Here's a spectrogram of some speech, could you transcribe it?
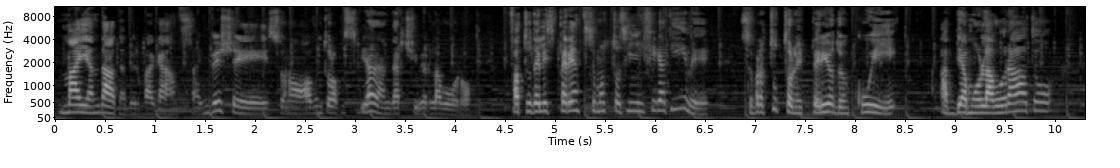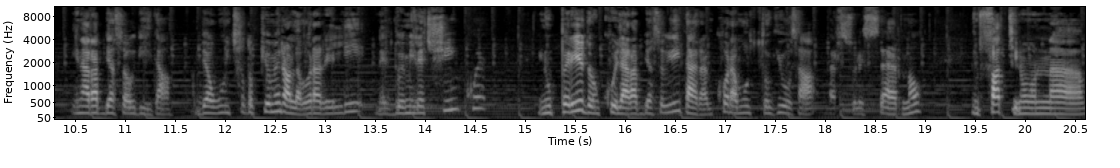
mai andata per vacanza, invece sono, ho avuto la possibilità di andarci per lavoro. Ho fatto delle esperienze molto significative, soprattutto nel periodo in cui abbiamo lavorato in Arabia Saudita. Abbiamo cominciato più o meno a lavorare lì nel 2005, in un periodo in cui l'Arabia Saudita era ancora molto chiusa verso l'esterno, infatti non eh,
